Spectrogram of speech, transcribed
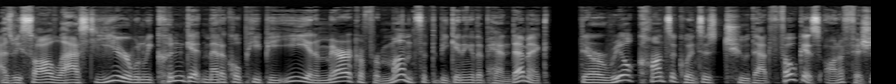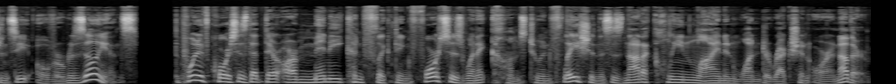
As we saw last year when we couldn't get medical PPE in America for months at the beginning of the pandemic, there are real consequences to that focus on efficiency over resilience. The point, of course, is that there are many conflicting forces when it comes to inflation. This is not a clean line in one direction or another.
